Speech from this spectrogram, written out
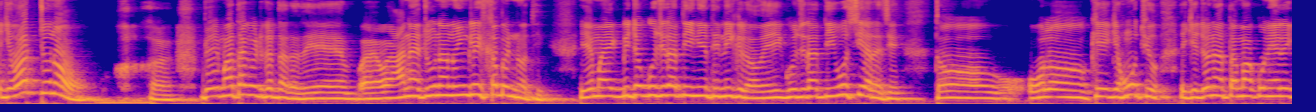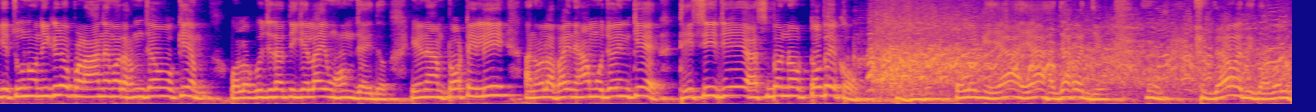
એ કે વોટ ચૂનો? બે માથાકૂટ કરતા હતા. એ આને ચૂનાનું ઇંગ્લિશ ખબર નહોતી. એમાં એક બીજો ગુજરાતી અહીંયાથી નીકળ્યો. હવે એ ગુજરાતી હોશિયાર છે. તો ઓલો કે કે શું થયું? એ કે જો ને તમાકુની અરે કે ચૂનો નીકળ્યો, પણ આને મારે સમજાવો કેમ? ઓલો ગુજરાતી કે લાઈ હું સમજાવી દઉં. એણે આમ ટોટી લઈ અને ઓલા ભાઈને સામું જોઈને કે this is a husband of tobacco ઓલો કે યા યા જાવ જ જાવા દીધા, બોલો.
